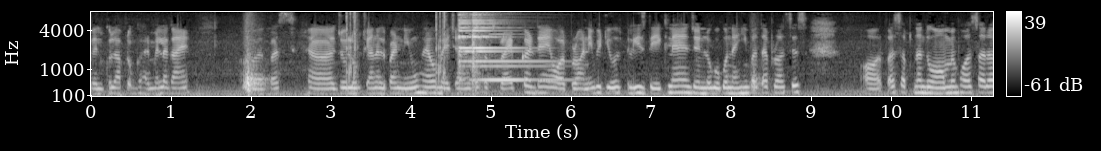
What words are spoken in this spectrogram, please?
बिल्कुल आप लोग घर में लगाएँ। और बस जो लोग चैनल पर न्यू हैं, वो मेरे चैनल को सब्सक्राइब कर दें और पुरानी वीडियोस प्लीज़ देख लें, जिन लोगों को नहीं पता प्रोसेस और बस अपना दुआओं में बहुत सारा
